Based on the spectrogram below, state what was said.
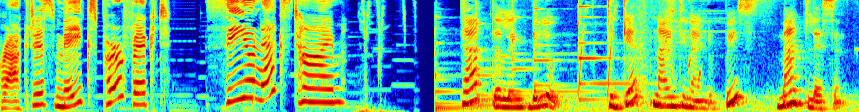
Practice makes perfect. See you next time. Tap the link below to get 99 rupees math lesson.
